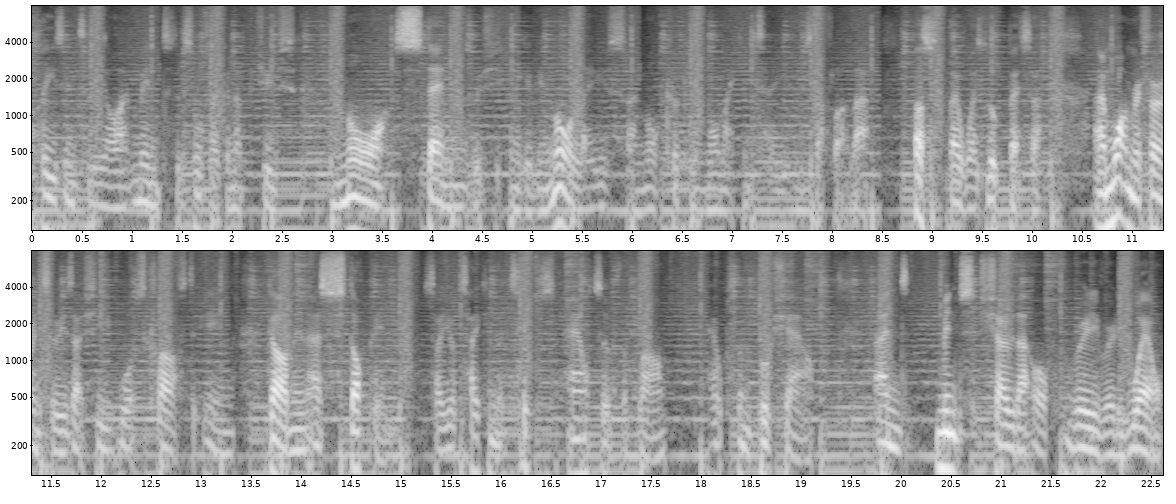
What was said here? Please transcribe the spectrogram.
pleasing to the eye mint that's also going to produce more stems which is going to give you more leaves, so more cooking, more making tea and stuff like that. Plus they always look better. And what I'm referring to is actually what's classed in gardening as stopping. So you're taking the tips out of the plant helps them bush out. And mints show that off really, really well.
